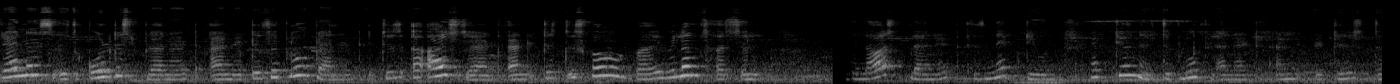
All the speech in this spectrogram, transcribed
Uranus is the coldest planet and it is a blue planet. It is an ice giant and it is discovered by Wilhelm Herschel. The last planet is Neptune. Neptune is the blue planet and it is the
